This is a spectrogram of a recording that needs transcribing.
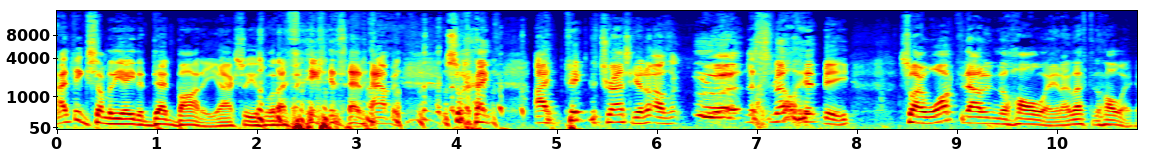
I think somebody ate a dead body. Actually, is what I think is had happened. So I, I picked the trash can. up. I was like, the smell hit me. So I walked it out into the hallway, and I left it in the hallway.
